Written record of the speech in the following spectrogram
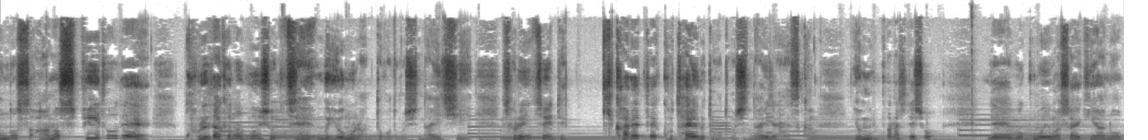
のあのスピードでこれだけの文章全部読むなんてこともしないしそれについて聞かれて答えるってこともしないじゃないですか。読みっぱなしでしょ？で僕も今最近あの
